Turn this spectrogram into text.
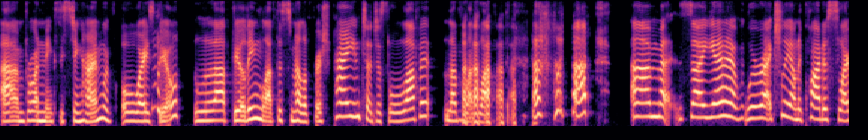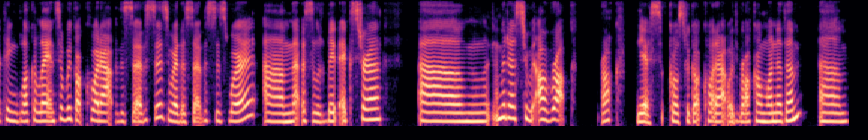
um, brought an existing home. We've always built. love building. Love the smell of fresh paint. I just love it. Love, love, love. Um. So yeah, we were actually on a quite a sloping block of land, so we got caught out with the services where the services were. Um. That was a little bit extra. Um. What else? Do we, oh, rock rock. Yes, of course, we got caught out with rock on one of them. Um,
